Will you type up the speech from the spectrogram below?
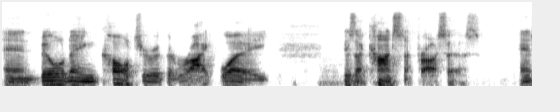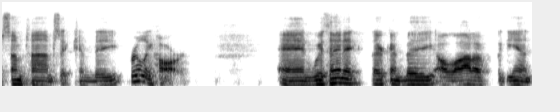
and building culture the right way is a constant process. And sometimes it can be really hard. And within it, there can be a lot of, again,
